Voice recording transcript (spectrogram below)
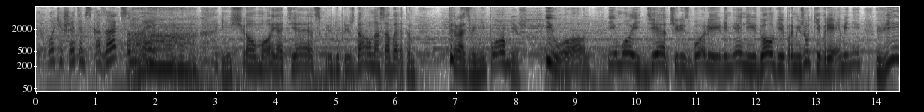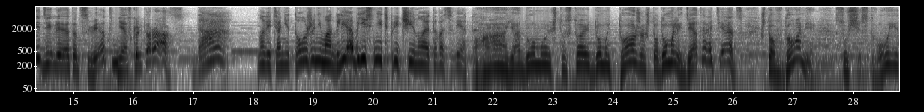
Что ты хочешь этим сказать, Самуэль? А, еще мой отец предупреждал нас об этом. Ты разве не помнишь? И он, и мой дед через более или менее долгие промежутки времени видели этот свет несколько раз. Да, но ведь они тоже не могли объяснить причину этого света. А, я думаю, что стоит думать то же, что думали дед и отец, что в доме существует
